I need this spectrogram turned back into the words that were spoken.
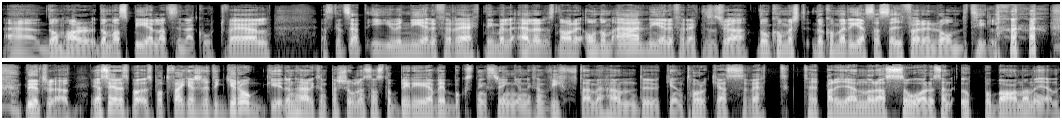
Eh, de har, de har spelat sina kort väl jag ska inte säga att EU är nere för räkning, men, eller snarare om de är nere för räkning så tror jag de kommer, de kommer resa sig för en rond till. det tror jag. Jag ser det, Spotify kanske lite groggy, den här liksom personen som står bredvid boxningsringen, liksom viftar med handduken, torkar svett, tejpar igen några sår och sen upp på banan igen.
